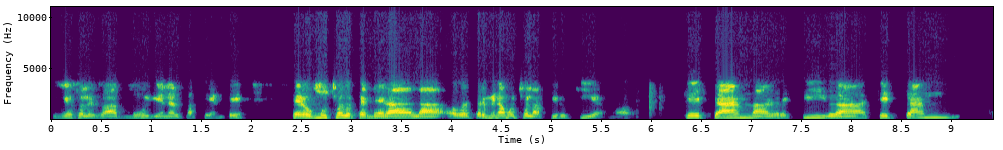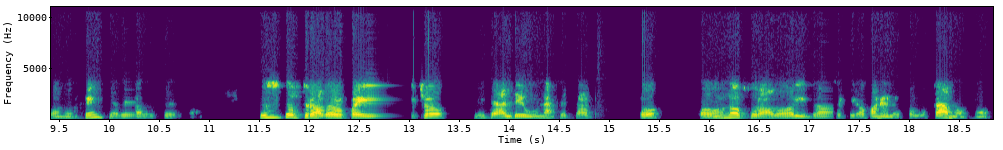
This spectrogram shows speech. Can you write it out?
y eso les va muy bien al paciente, pero mucho dependerá la, o determina mucho la cirugía, ¿no? Qué tan agresiva, qué tan con urgencia debe de ser, ¿no? Entonces este obturador fue hecho literal de un acetato con un obturador y entramos al quirófano y lo colocamos, ¿no?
